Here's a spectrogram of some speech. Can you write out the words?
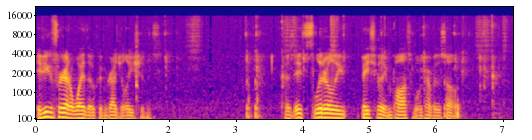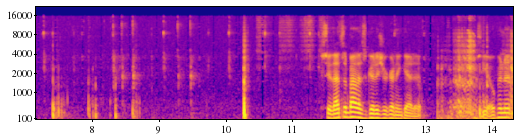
If you can figure out a way though, congratulations. Because it's literally basically impossible to cover this up. See, that's about as good as you're gonna get it. See, open it,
